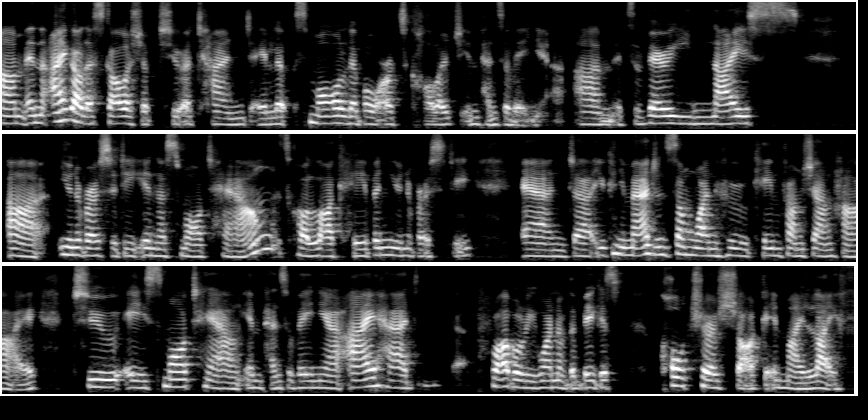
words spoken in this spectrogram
Um, and I got a scholarship to attend a li- small liberal arts college in Pennsylvania. Um, it's a very nice uh, university in a small town. It's called Lock Haven University. And uh, you can imagine someone who came from Shanghai to a small town in Pennsylvania. I had probably one of the biggest culture shock in my life.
